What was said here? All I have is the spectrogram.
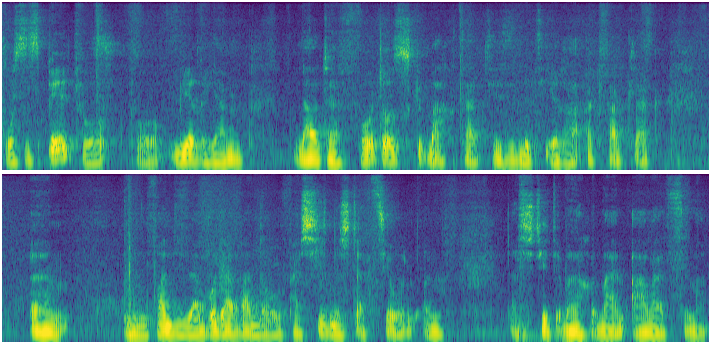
großes Bild, wo, wo Miriam lauter Fotos gemacht hat, die sie mit ihrer Aquaklack ähm, von dieser Buddha-Wanderung verschiedene Stationen und das steht immer noch in meinem Arbeitszimmer.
